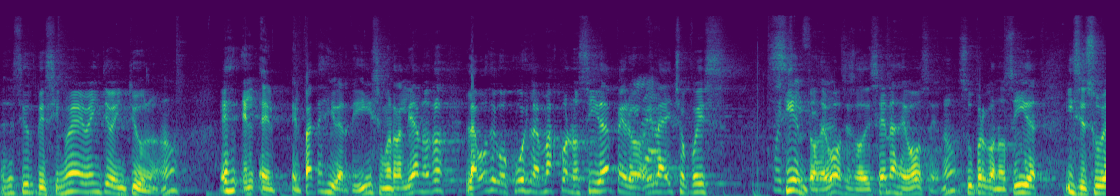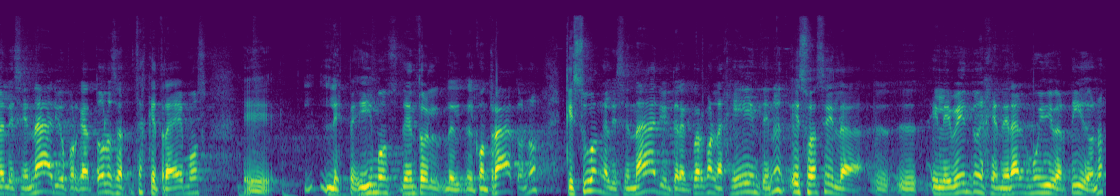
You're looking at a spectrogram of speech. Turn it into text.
es decir, 19, 20 y 21, ¿no? Es- el, el, el pata es divertidísimo, en realidad nosotros, la voz de Goku es la más conocida, pero Claro. él ha hecho pues cientos de voces o decenas de voces, ¿no? Súper conocidas y se sube al escenario porque a todos los artistas que traemos eh, les pedimos dentro del, del- del contrato, ¿no? Que suban al escenario, interactuar con la gente, ¿no? Eso hace la- el, el evento en general muy divertido, ¿no?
